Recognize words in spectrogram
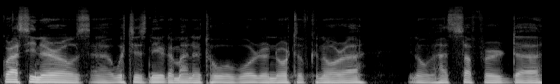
Grassy Narrows, uh, which is near the Manitoba border, north of Kenora, you know, has suffered uh,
